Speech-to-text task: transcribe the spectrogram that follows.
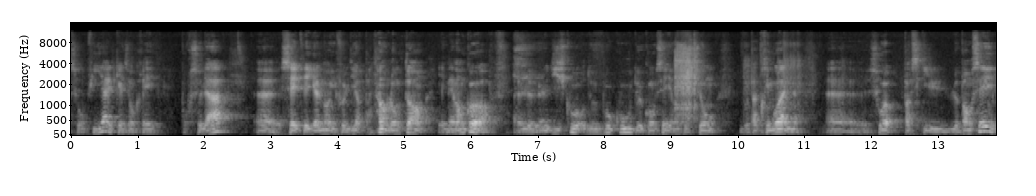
sont filiales, qu'elles ont créées pour cela. Euh, ça a été également, il faut le dire, pendant longtemps, et même encore, euh, le, discours de beaucoup de conseils en question de patrimoine, euh, soit parce qu'ils le pensaient,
